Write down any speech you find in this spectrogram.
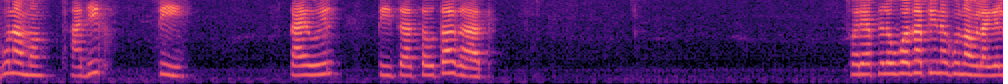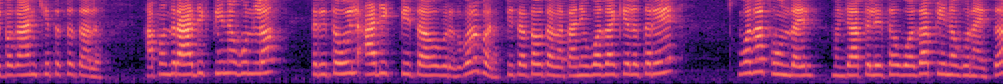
गुणा मग. अधिक पी काय होईल? पीचा चौथा घात सॉरी आपल्याला वजा पीनं गुणावं लागेल. बघा आणखी तसंच आलं. आपण जर अधिक पीनं गुणलं तर इथं होईल अधिक पीचा वर्ग बरोबर? पीचा चौथा घात. आणि वजा केलं तर हे वजाच होऊन जाईल. म्हणजे आपल्याला इथं वजा पीनं गुणायचं.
